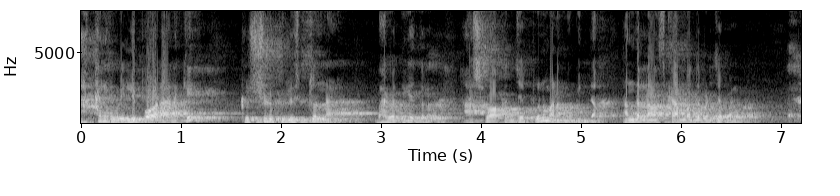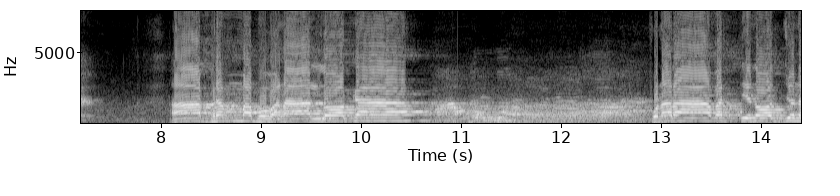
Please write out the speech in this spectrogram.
అక్కడికి వెళ్ళిపోవడానికి కృష్ణుడు పిలుస్తున్నాడు భగవద్గీతలో. ఆ శ్లోకం చెప్పుకుని మనం ముగిద్దాం. అందరూ నమస్కారం మొదలుపెట్టి చెప్పండి. ఆ బ్రహ్మ భువనాల్లోక పునరావర్తినోర్జున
